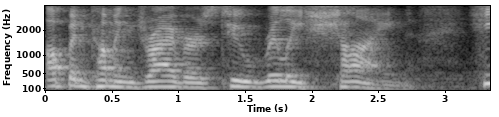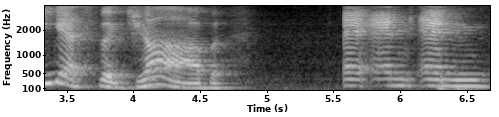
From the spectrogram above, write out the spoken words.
up and coming drivers to really shine. He gets the job and, and and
